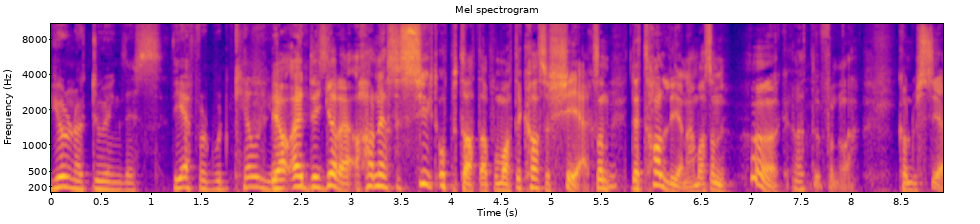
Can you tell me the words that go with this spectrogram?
You're not doing this. The effort would kill you. Ja, og jeg digger det. Han er så sykt opptatt av på en måte hva som skjer. Sånn Detaljene. Bare sånn hva er dette for noe? Kan du se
